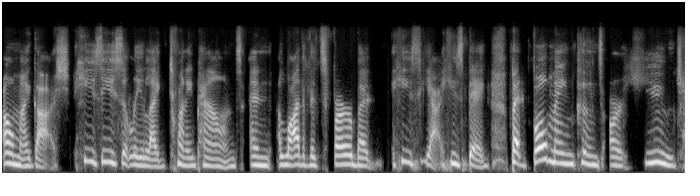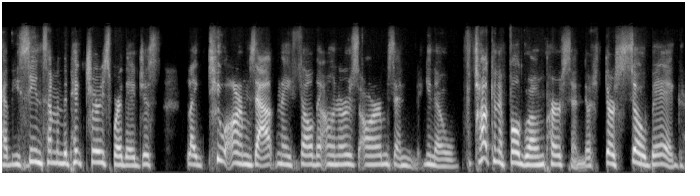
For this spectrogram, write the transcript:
oh my gosh, he's easily like 20 pounds, and a lot of it's fur, but he's yeah, he's big. But full Maine Coons are huge. Have you seen some of the pictures where they're just like two arms out and they fill the owner's arms and you know talking a full grown person they're they're so big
